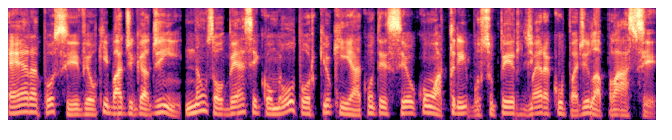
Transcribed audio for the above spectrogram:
Era possível que Badgadin não soubesse como ou por que o que aconteceu com a tribo Superd era culpa de Laplace.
